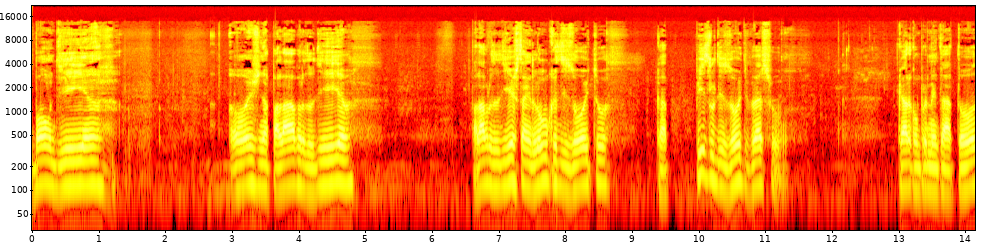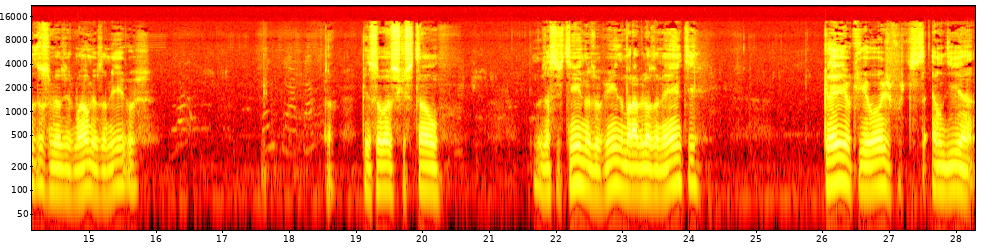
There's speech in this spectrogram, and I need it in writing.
Bom dia. Hoje na palavra do dia. A palavra do dia está em Lucas 18, capítulo 18, verso 1. Quero cumprimentar a todos, meus irmãos, meus amigos, tá? pessoas que estão nos assistindo, nos ouvindo maravilhosamente. Creio que hoje é um dia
